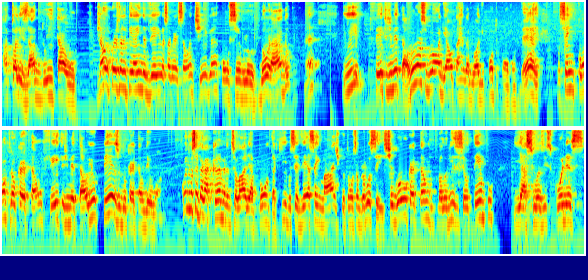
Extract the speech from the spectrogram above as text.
atualizado do Itaú. Já o Personalité ainda veio essa versão antiga com o símbolo dourado, né? E feito de metal. No nosso blog altarendablog.com.br você encontra o cartão feito de metal e o peso do cartão The One. Quando você pega a câmera do celular e aponta aqui, você vê essa imagem que eu estou mostrando para vocês. Chegou o cartão, valorize seu tempo e as suas escolhas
